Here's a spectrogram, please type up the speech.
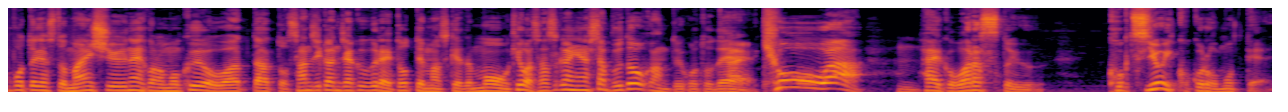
ポッドキャスト毎週ねこの木曜終わった後3時間弱ぐらい撮ってますけども今日はさすがに明日武道館ということで、はい。今日は早く終わらすという、こ強い心を持って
